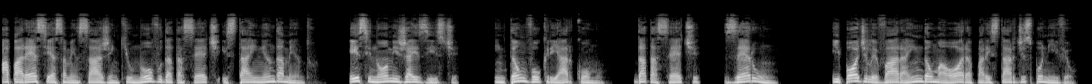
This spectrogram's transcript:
Aparece essa mensagem que o novo dataset está em andamento. Esse nome já existe. Então vou criar como dataset 01. E pode levar ainda uma hora para estar disponível.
